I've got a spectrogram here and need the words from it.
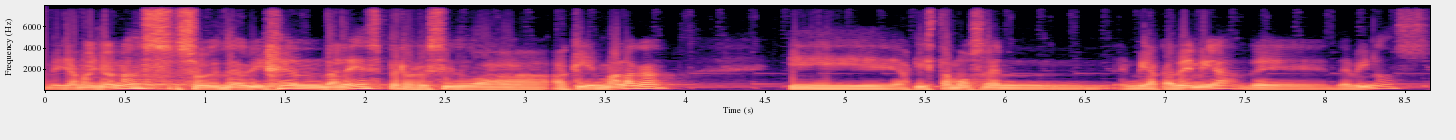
Me llamo Jonas, soy de origen danés, pero resido aquí en Málaga y aquí estamos en, mi academia de, vinos.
